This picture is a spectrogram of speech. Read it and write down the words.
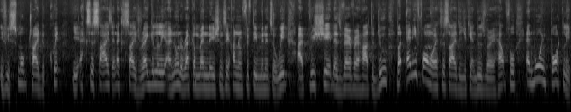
if you smoke, try to quit. You exercise and exercise regularly. I know the recommendations say 150 minutes a week. I appreciate that's very, very hard to do, but any form of exercise that you can do is very helpful. And more importantly,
